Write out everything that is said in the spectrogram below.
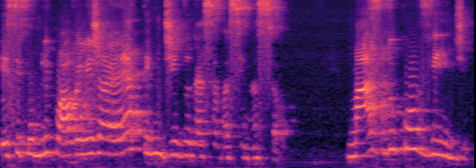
esse público-alvo ele já é atendido nessa vacinação. Mas do Covid,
